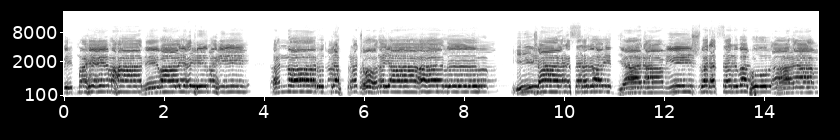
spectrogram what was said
विद्महे महादेवाय धीमहि तन्नो रुद्रः प्रचोदयात् ईशानः सर्वविद्यानाम् ईश्वरः सर्वभूतानाम्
